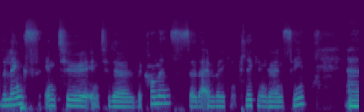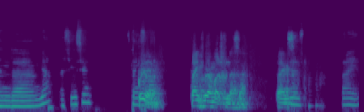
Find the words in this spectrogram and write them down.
the links into into the the comments so that everybody can click and go and see. And um, yeah, I'll see you soon. Thanks Brilliant. Thank you very much, Vanessa. Thanks. Yes. Bye.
